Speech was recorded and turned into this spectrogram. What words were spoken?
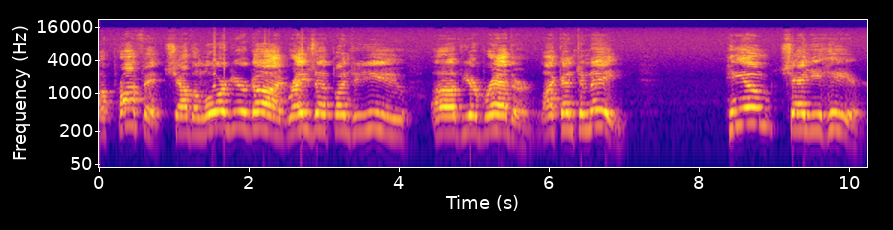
A prophet shall the Lord your God raise up unto you of your brethren, like unto me. Him shall ye hear.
